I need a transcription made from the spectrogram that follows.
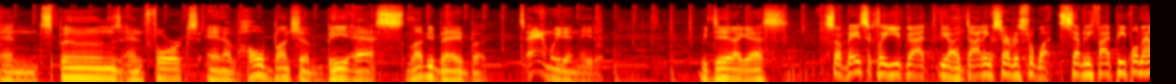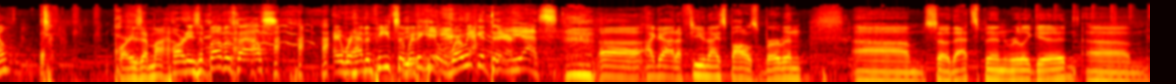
and spoons and forks and a whole bunch of BS. Love you, babe, but damn, we didn't need it. We did, I guess. So basically, you've got you know, a dining service for what, 75 people now? Parties at my house. Parties at Bubba's house, and we're having pizza. When, yeah. where we get there? yes. Uh, I got a few nice bottles of bourbon, um, so that's been really good. Um,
